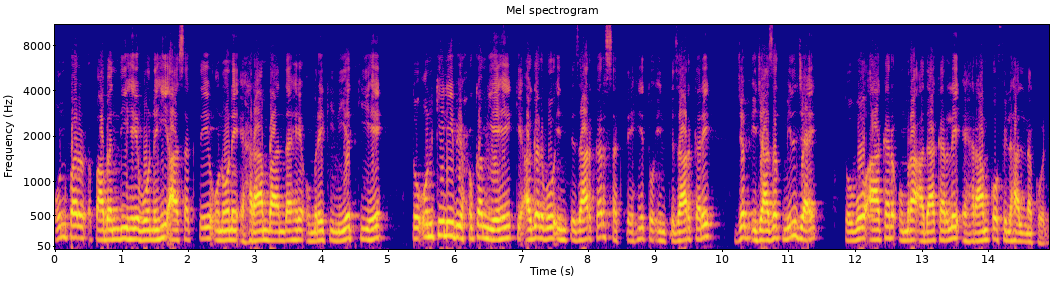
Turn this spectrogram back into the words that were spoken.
ان پر پابندی ہے، وہ نہیں آ سکتے۔ انہوں نے احرام باندھا ہے، عمرے کی نیت کی ہے۔ تو ان کے لیے بھی حکم یہ ہے کہ اگر وہ انتظار کر سکتے ہیں تو انتظار کرے۔ جب اجازت مل جائے تو وہ آ کر عمرہ ادا کر لے، احرام کو فی الحال نہ کھولے۔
